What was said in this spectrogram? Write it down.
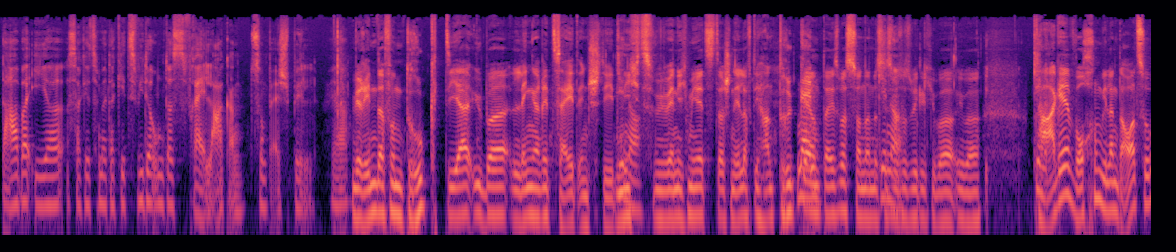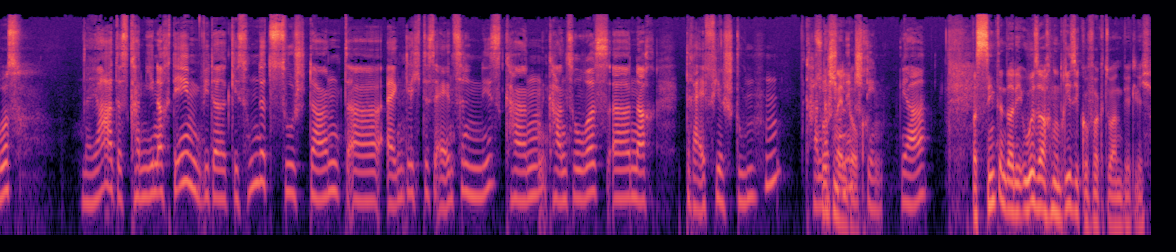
Da aber eher, sage ich jetzt mal, da geht's wieder um das Freilagern zum Beispiel. Ja. Wir reden da von Druck, der über längere Zeit entsteht. Genau. Nicht, wie wenn ich mir jetzt da schnell auf die Hand drücke Nein. und da ist was, sondern das Genau. ist was, was wirklich über, über Genau. Tage, Wochen, wie lange dauert sowas? Naja, das kann je nachdem, wie der Gesundheitszustand äh, eigentlich des Einzelnen ist, kann, kann sowas äh, nach drei, vier Stunden, kann So das schon schnell doch. entstehen. Ja, Was sind denn da die Ursachen und Risikofaktoren wirklich?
